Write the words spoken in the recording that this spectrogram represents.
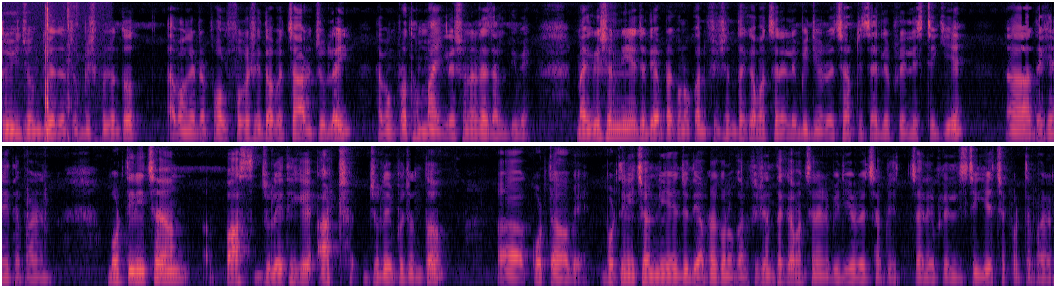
দুই জুন দুই হাজার চব্বিশ পর্যন্ত এবং এটার ফল প্রকাশিত হবে চার জুলাই এবং প্রথম মাইগ্রেশনের রেজাল্ট দিবে। মাইগ্রেশন নিয়ে যদি আপনার কোনো কনফিউশন থাকে, আমার চ্যানেলে ভিডিও রয়েছে, আপনি চাইলে প্লেলিস্টে গিয়ে দেখে নিতে পারেন। ভর্তি নিশ্চয়ন পাঁচ জুলাই থেকে আট জুলাই পর্যন্ত। করতে হবে। ভর্তি নিশ্চয়ন নিয়ে যদি আপনার কোনো কনফিউশন থাকে, আমার চ্যানেলে ভিডিও রয়েছে, আপনি চাইলে প্লেলিস্টে গিয়ে চেক করতে পারেন।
